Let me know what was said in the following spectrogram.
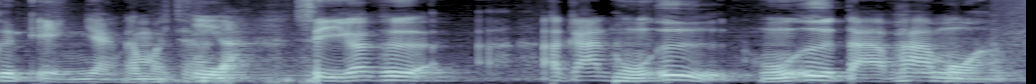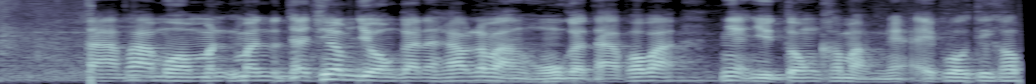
ขึ้นเองอย่างธรรมชาติสี่ละสี่ก็คืออาการหูอื้อหูอื้อตาผ้ามัว ตาผ้ามัวมันมันจะเชื่อมโยงกันนะครับ ระหว่างหูกับตา เพราะว่าเนี่ยอยู่ตรงขมับเนี่ยไอ้พวกที่เขา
